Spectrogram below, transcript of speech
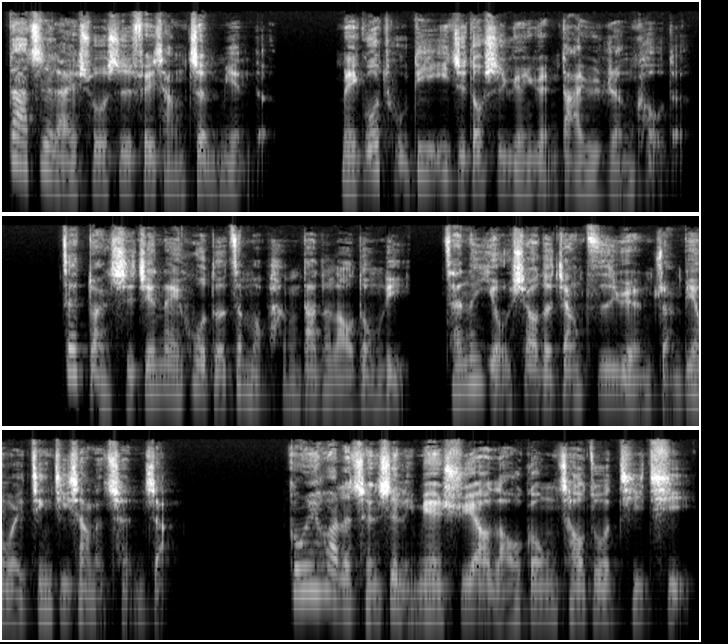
大致来说是非常正面的。美国土地一直都是远远大于人口的，在短时间内获得这么庞大的劳动力，才能有效地将资源转变为经济上的成长。工业化的城市里面需要劳工操作机器，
